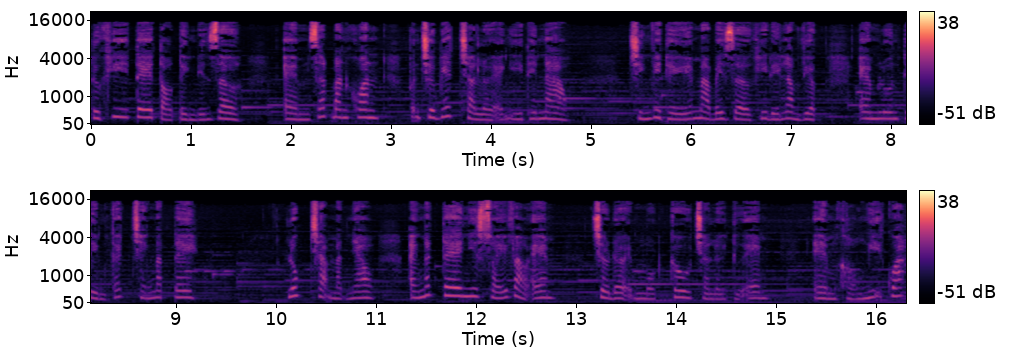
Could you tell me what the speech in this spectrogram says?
Từ khi Tê tỏ tình đến giờ, em rất băn khoăn, vẫn chưa biết trả lời anh ý thế nào. Chính vì thế mà bây giờ khi đến làm việc, em luôn tìm cách tránh mặt Tê. Lúc chạm mặt nhau, ánh mắt Tê như xoáy vào em, chờ đợi một câu trả lời từ em. Em khó nghĩ quá.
